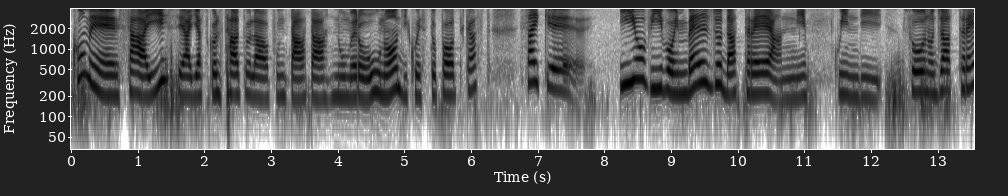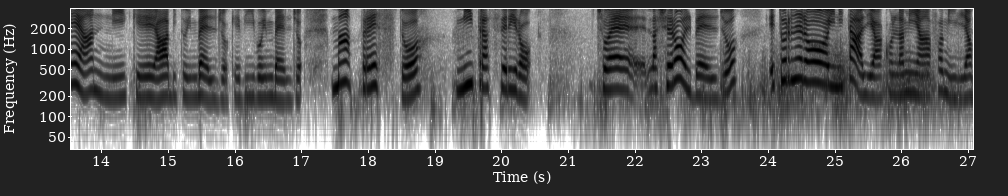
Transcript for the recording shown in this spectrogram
Come sai, se hai ascoltato la puntata numero uno di questo podcast, sai che io vivo in Belgio da tre anni quindi sono già tre anni che abito in Belgio, che vivo in Belgio, ma presto mi trasferirò, cioè lascerò il Belgio e tornerò in Italia con la mia famiglia.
